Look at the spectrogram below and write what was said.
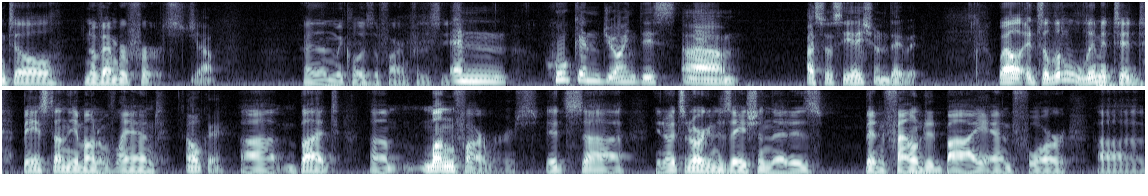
until november 1st yeah. and then we close the farm for the season And who can join this um, association, David? Well it's a little limited based on the amount of land Okay. uh, but um, Hmong farmers. It's uh, you know it's an organization that has been founded by and for uh,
